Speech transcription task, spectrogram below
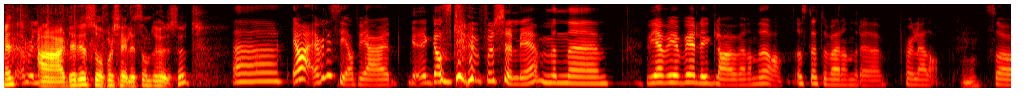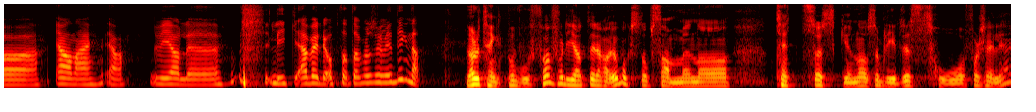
Men er dere så forskjellige som det høres ut? Eh, ja, jeg vil si at vi er ganske forskjellige, men uh, vi, er, vi er veldig glad i hverandre da, og støtter hverandre, føler jeg da. Mm. Så ja, nei, ja. Vi alle like, er veldig opptatt av forskjellige ting, da. Men har du tenkt på hvorfor? Fordi at dere har jo vokst opp sammen og tett søsken, og så blir dere så forskjellige.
